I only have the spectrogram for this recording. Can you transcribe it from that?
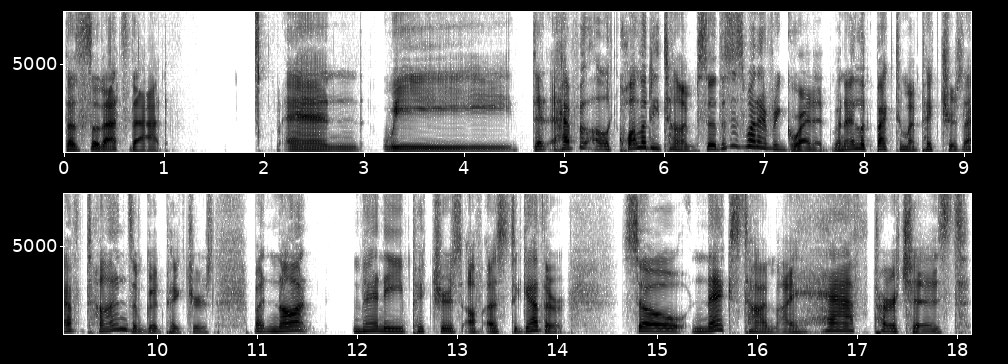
that's so that's that. And we did have a, quality time. So this is what i've regretted. When i look back to my pictures i have tons of good pictures but not many pictures of us together. So next time i have purchased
